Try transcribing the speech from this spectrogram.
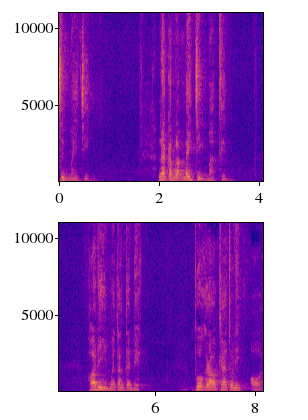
ซึ่งไม่จริง และกำลังไม่จริงมากขึ้นพอได้ยินมาตั้งแต่เด็ก พวกเราแคทอลิกอ่อน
